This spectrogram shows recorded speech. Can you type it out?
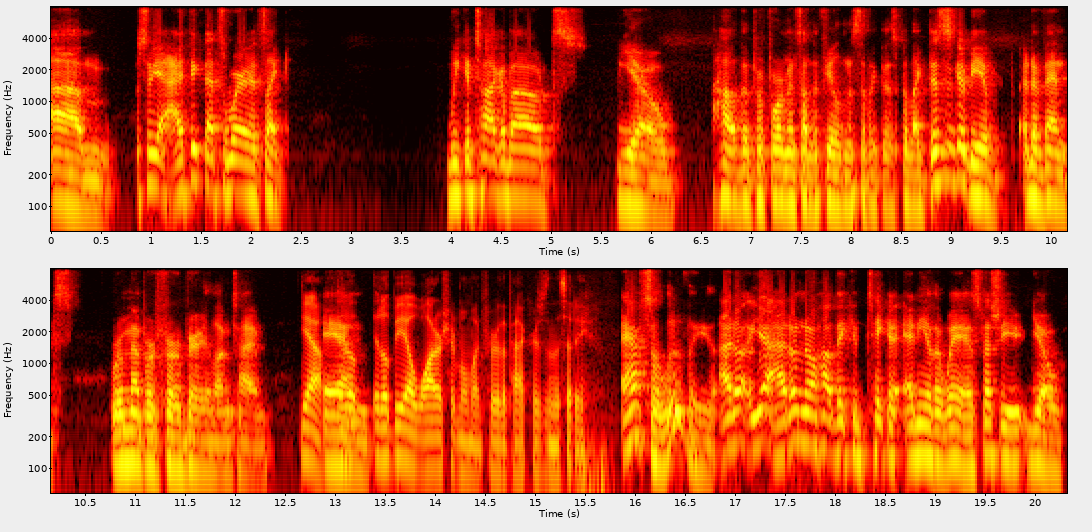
Um, so yeah, I think that's where it's like we could talk about you know how the performance on the field and stuff like this, but like this is going to be a, an event remembered for a very long time. Yeah. it'll, And- it'll be a watershed moment for the Packers in the city. Absolutely. I don't yeah, I don't know how they could take it any other way, especially, you know,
